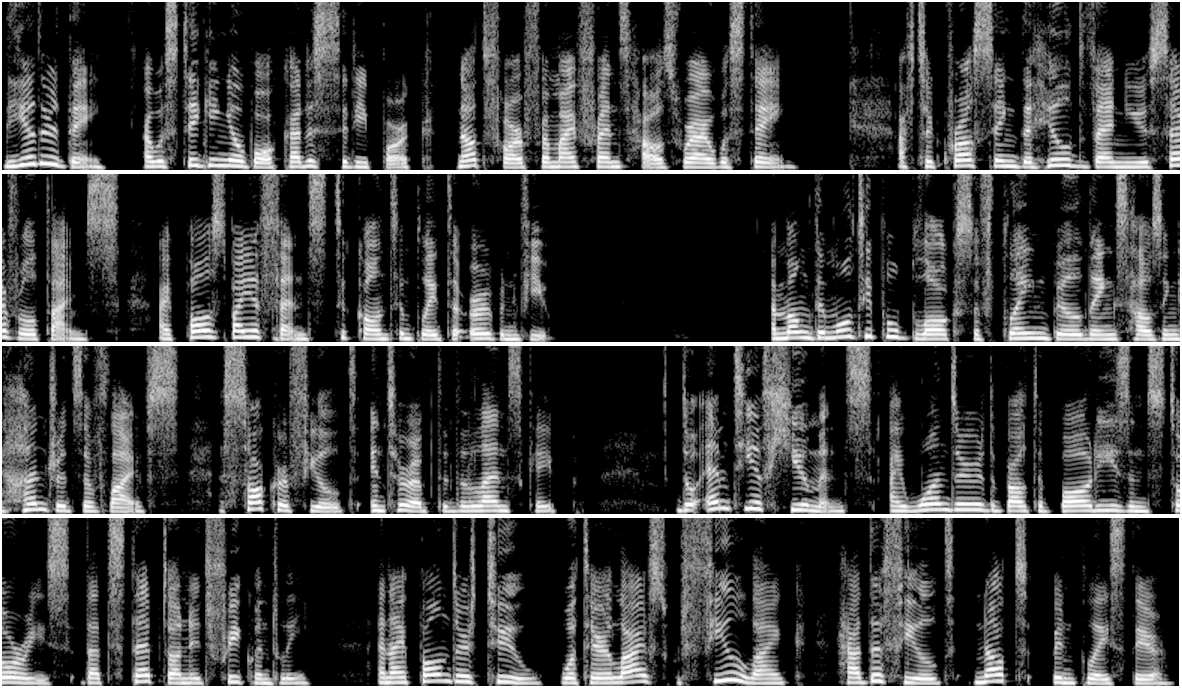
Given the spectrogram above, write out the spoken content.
The other day, I was taking a walk at a city park not far from my friend's house where I was staying. After crossing the hilled venue several times, I paused by a fence to contemplate the urban view. Among the multiple blocks of plain buildings housing hundreds of lives, a soccer field interrupted the landscape. Though empty of humans, I wondered about the bodies and stories that stepped on it frequently, and I pondered too what their lives would feel like had the field not been placed there.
